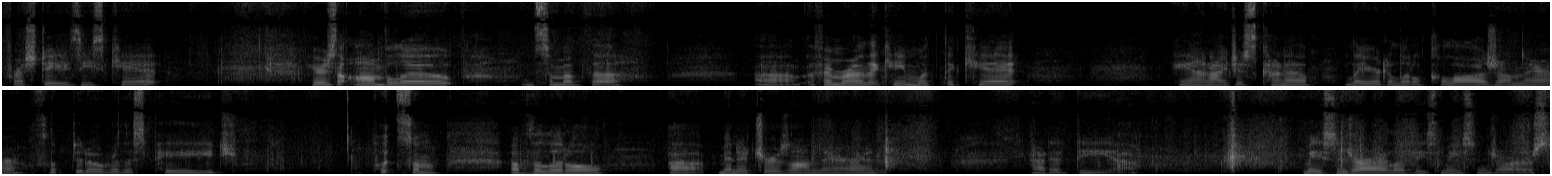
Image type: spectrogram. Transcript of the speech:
Fresh Daisies kit. Here's the envelope and some of the um, ephemera that came with the kit and I just kind of layered a little collage on there, flipped it over this page, put some of the little uh, miniatures on there and added the uh, mason jar. I love these mason jars.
